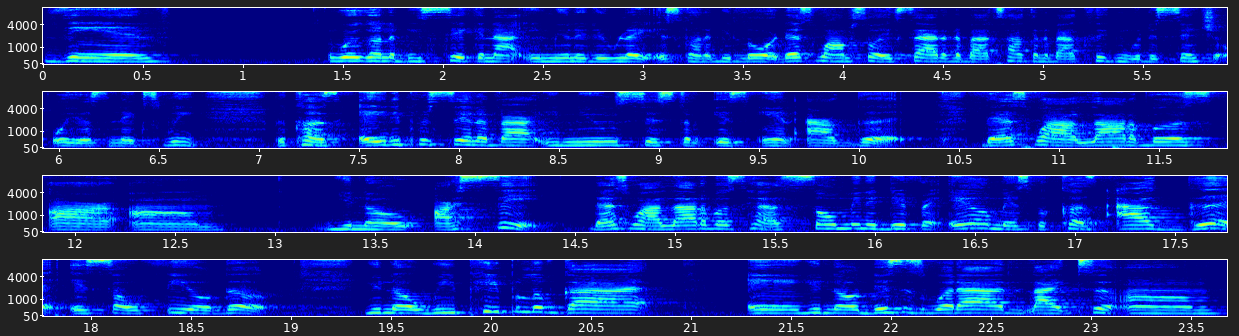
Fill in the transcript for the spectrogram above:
then we're going to be sick and our immunity rate is going to be lower. That's why I'm so excited about talking about cooking with essential oils next week because 80% of our immune system is in our gut. That's why a lot of us are, um, you know, are sick. That's why a lot of us have so many different ailments because our gut is so filled up. You know, we people of God and, you know, this is what I like to, um,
